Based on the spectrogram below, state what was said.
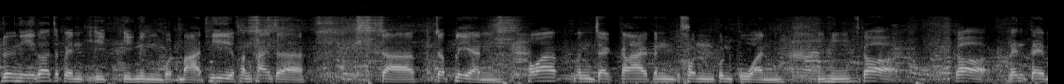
เรื่องนี้ก็จะเป็นอีกอีกหนึ่งบทบาทที่ค่อนข้างจะจะจะเปลี่ยน เพราะว่ามันจะกลายเป็นคนกวนๆอือฮึก็ ก็เล่นเต็ม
